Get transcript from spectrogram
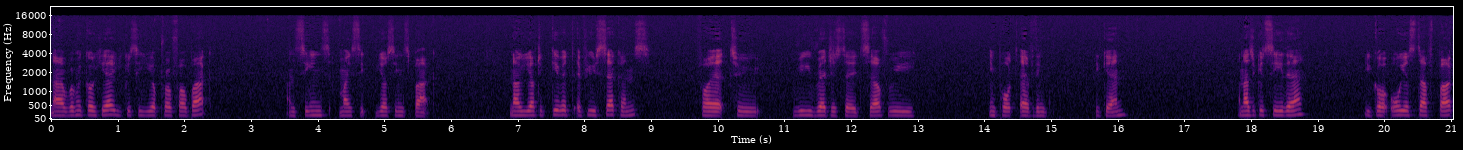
Now when we go here you can see your profile back and scenes my your scenes back. Now you have to give it a few seconds for it to re-register itself re import everything again. And as you can see there you got all your stuff back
